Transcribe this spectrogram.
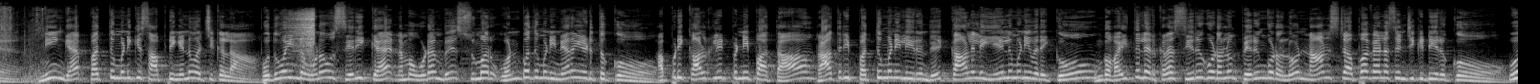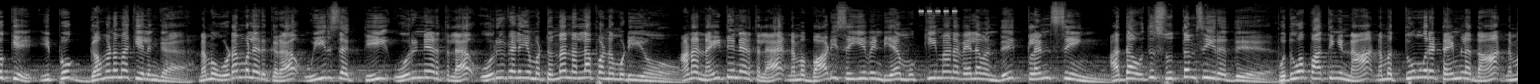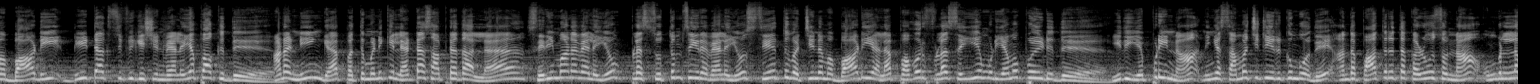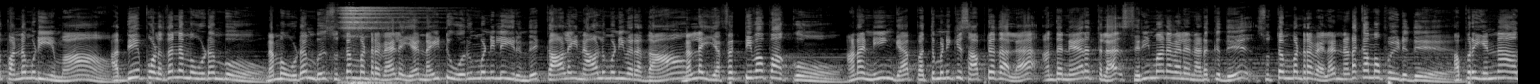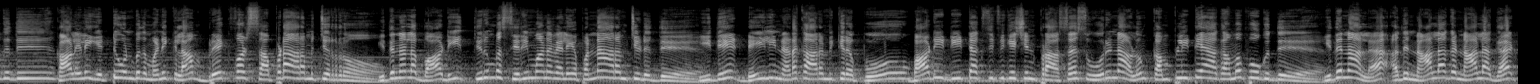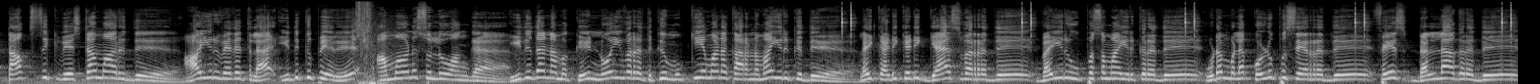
நீங்க பத்து மணிக்கு சாப்பிட்டீங்கன்னு வச்சுக்கலாம். பொதுவா இந்த உணவு செரிக்க நம்ம உடம்பு சுமார் ஒன்பது மணி நேரம் எடுத்துக்கும். அப்படி கால்குலேட் பண்ணி பார்த்தா ராத்திரி பத்து மணில இருந்து காலையில ஏழு மணி வரைக்கும் உங்க வயித்துல இருக்கிற சிறுகுடலும் பெருங்குடலும் நான் ஸ்டாப்பா வேலை செஞ்சுக்கிட்டு இருக்கும். ஓகே இப்போ கவனமா கேளுங்க. நம்ம உடம்புல இருக்கிற உயிர் சக்தி ஒரு நேரத்துல ஒரு வேலையை மட்டும் தான் நல்லா பண்ண முடியும். ஆனா நைட்டு நேரத்துல நம்ம பாடி செய்ய வேண்டிய முக்கியமான வேலை வந்து கிளென்சிங் அதாவது சுத்தம் செய்யறது. பொதுவா பாத்தீங்கன்னா நம்ம தூங்குற டைம்ல தான் நம்ம பாடி டீடாக்சிபிகேஷன் வேலையை பாக்குது ஆனா நீங்க பத்து மணிக்கு லேட்டா சாப்பிட்டதால செரிமான வேலையும் பிளஸ் சுத்தம் செய்யற வேலையும் சேர்த்து வச்சு நம்ம பாடியால பவர்ஃபுல்லா செய்ய முடியாம போயிடுது. இது எப்படின்னா நீங்க சமைச்சிட்டு இருக்கும்போது அந்த பாத்திரத்தை கழுவ சொன்னா உங்களால பண்ண முடியுமா? அதே போலதான் நம்ம உடம்பும். நம்ம உடம்பு சுத்தம் பண்ற வேலைய நைட்டு ஒரு மணில இருந்து காலை நாலு மணி வரை தான் நல்ல எஃபெக்டிவா பார்க்கும். ஆனா நீங்க பத்து மணிக்கு சாப்பிட்டதால அந்த நேரத்துல செரிமான வேலை நடக்குது சுத்தம் பண்ற வேலை நடக்காம போயிடுது. அப்புறம் என்ன ஆகுது? காலையில எட்டு ஒன்பது மணிக்கெல்லாம் பிரேக்ஃபாஸ்ட் சாப்பிட ஆரம்பிச்சிடுறோம். இதனால பாடி திரும்ப செரிமான வேலையை பண்ண ஆரம்பிச்சிடுது. இதே டெய்லி நடக்க ஆரம்பிக்கிறப்போ பாடி டீடாக்சிபிகேஷன் ப்ராசஸ் ஒரு நாளும் கம்ப்ளீட்டே ஆகாம போகுது. இதனால அது நாளாக நாளாக டாக்ஸிக் வேஸ்டா மாறுது. ஆயுர்வேதத்துல இதுக்கு பேரு அம்மான்னு சொல்லுவாங்க. இதுதான் நமக்கு நோய் வர்றதுக்கு முக்கியமான காரணமா இருக்குது. லைக் அடிக்கடி கேஸ் வர்றது வயிறு உப்பசமா இருக்கிறது உடம்புல கொழுப்பு சேர்றது ஃபேஸ் டல்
